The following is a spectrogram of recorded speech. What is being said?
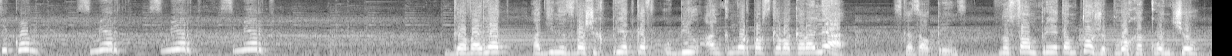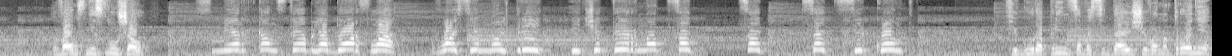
секунд! Смерть, смерть, смерть! «Говорят, один из ваших предков убил Анкморпорского короля!» – сказал принц. «Но сам при этом тоже плохо кончил!» Ваймс не слушал. «Смерть констебля Дорфла!» 8.03 и 14 секунд. Фигура принца, восседающего на троне,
